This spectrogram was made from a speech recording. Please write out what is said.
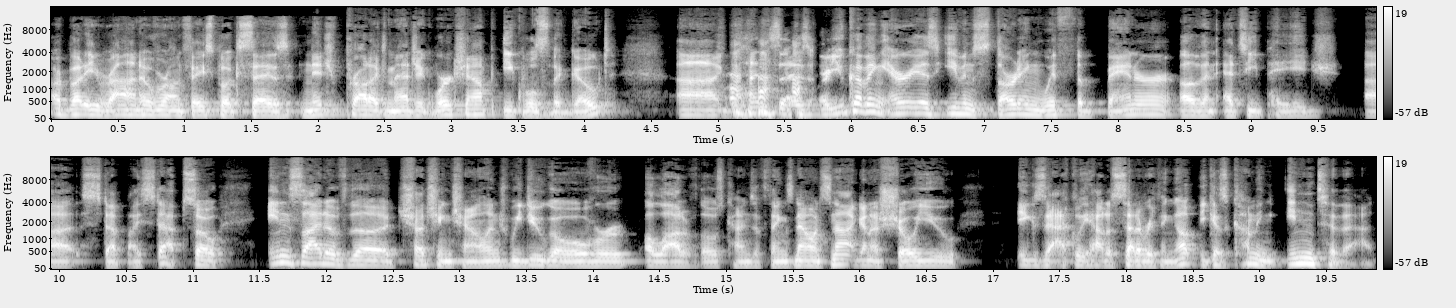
Our buddy Ron over on Facebook says niche product magic workshop equals the goat. Uh, Glenn says, Are you covering areas even starting with the banner of an Etsy page uh, step by step? So, inside of the Cha-Ching challenge, we do go over a lot of those kinds of things. Now, it's not going to show you exactly how to set everything up because coming into that,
